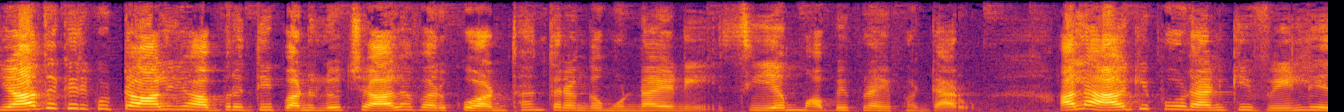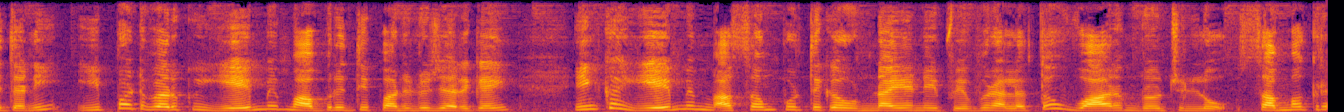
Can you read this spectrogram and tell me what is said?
యాదగిరిగుట్ట ఆలయ అభివృద్ధి పనులు చాలా వరకు అర్ధాంతరంగా ఉన్నాయని సీఎం అభిప్రాయపడ్డారు. అలా ఆగిపోవడానికి వీల్లేదని ఇప్పటి వరకు ఏమేం అభివృద్ధి పనులు జరిగాయి ఇంకా ఏమేం అసంపూర్తిగా ఉన్నాయనే వివరాలతో వారం రోజుల్లో సమగ్ర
